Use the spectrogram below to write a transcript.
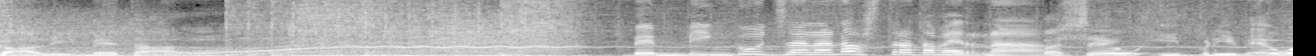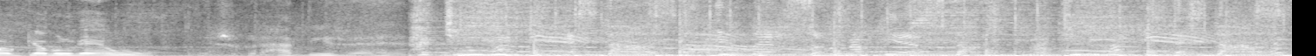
Calimetal. Benvinguts a la nostra taverna. Passeu i priveu el que vulgueu. És gratis, eh? Aquí estàs, immerso en una fiesta. Aquí, aquí estàs,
